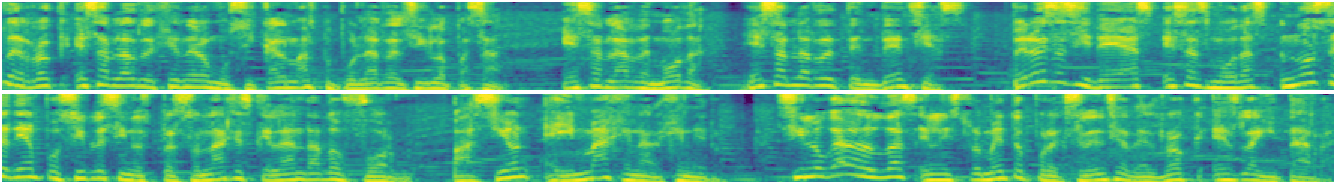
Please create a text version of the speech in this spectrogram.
de rock es hablar del género musical más popular del siglo pasado. Es hablar de moda, es hablar de tendencias. Pero esas ideas, esas modas, no serían posibles sin los personajes que le han dado forma, pasión e imagen al género. Sin lugar a dudas, el instrumento por excelencia del rock es la guitarra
